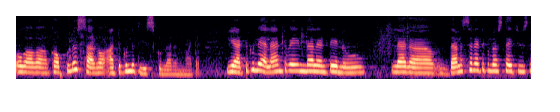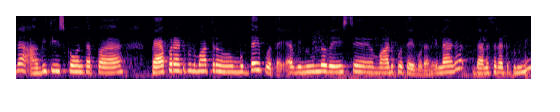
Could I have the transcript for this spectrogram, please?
ఒక కప్పులో సగం అటుకులు తీసుకున్నాను అనమాట ఈ అటుకులు ఎలాంటివి ఉండాలంటేను ఇలాగా దళసరి అటుకులు వస్తాయి చూసినా అవి తీసుకోవాలి తప్ప పేపర్ అటుకులు మాత్రం ముద్దయిపోతాయి. అవి నూనెలో వేస్తే మాడిపోతాయి కూడా ఇలాగా దళసరి అటుకుల్ని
